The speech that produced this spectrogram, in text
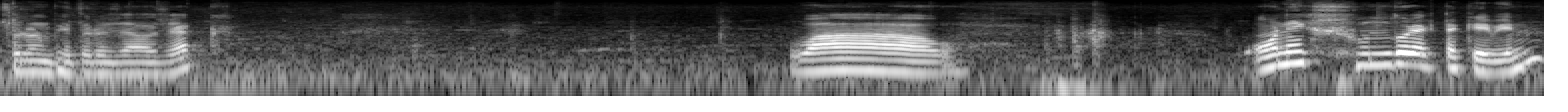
চলুন ভেতরে যাওয়া যাক। ওয়াও অনেক সুন্দর একটা কেবিন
